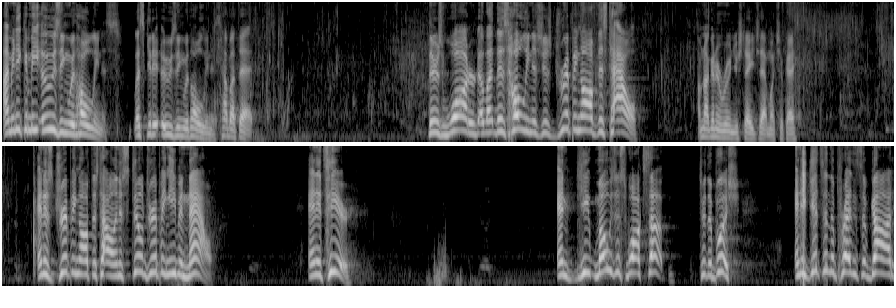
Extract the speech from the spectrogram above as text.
I mean, it can be oozing with holiness. Let's get it oozing with holiness. How about that? There's water, like this holiness just dripping off this towel. I'm not going to ruin your stage that much, okay? And it's dripping off this towel, and it's still dripping even now. And it's here. And he, Moses walks up to the bush, and he gets in the presence of God,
